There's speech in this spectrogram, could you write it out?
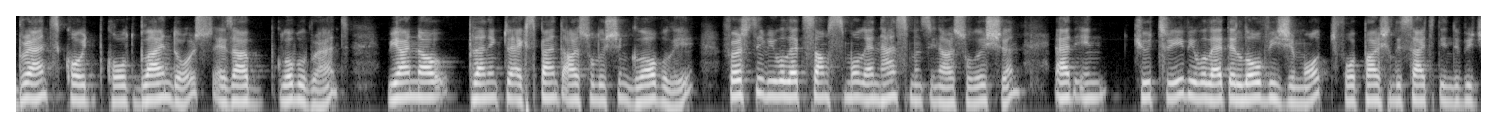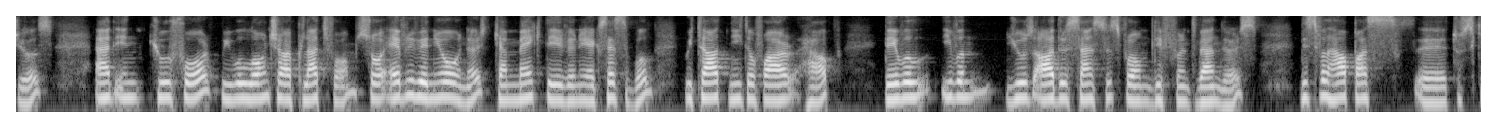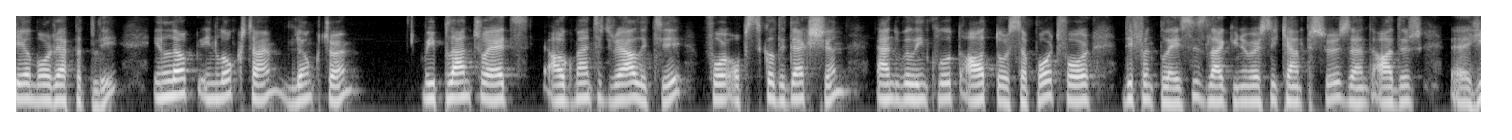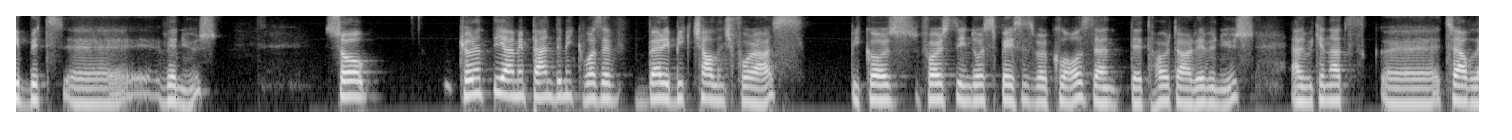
brand called, called Blind Doors as our global brand. We are now planning to expand our solution globally. Firstly, we will add some small enhancements in our solution. And in Q3, we will add a low vision mode for partially sighted individuals. And in Q4, we will launch our platform so every venue owner can make their venue accessible without need of our help. They will even use other sensors from different vendors. This will help us uh, to scale more rapidly. In long, in long term, long term, we plan to add augmented reality for obstacle detection and will include outdoor support for different places like university campuses and other uh, hybrid uh, venues. So currently, I mean, pandemic was a very big challenge for us because first the indoor spaces were closed and that hurt our revenues and we cannot uh, travel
